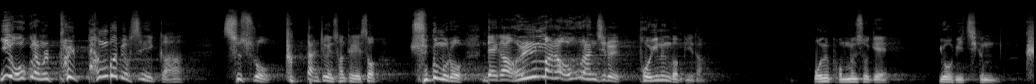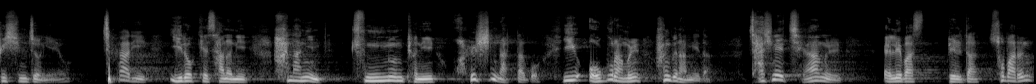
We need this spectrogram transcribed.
이 억울함을 풀 방법이 없으니까 스스로 극단적인 선택에서 죽음으로 내가 얼마나 억울한지를 보이는 겁니다. 오늘 본문 속에 욥이 지금 그 심정이에요. 차라리 이렇게 사느니 하나님 죽는 편이 훨씬 낫다고 이 억울함을 항변합니다. 자신의 재앙을 엘리바스 빌다 소발은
